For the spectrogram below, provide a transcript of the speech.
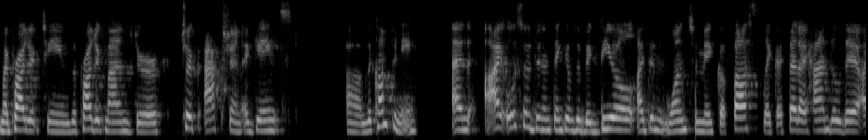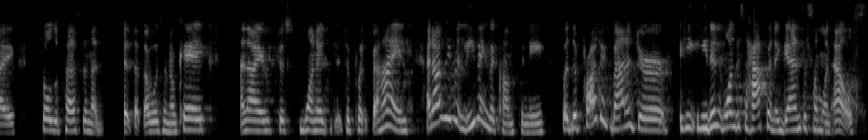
my project team, the project manager took action against um, the company. And I also didn't think it was a big deal. I didn't want to make a fuss. Like I said, I handled it. I told the person that that that wasn't okay and I just wanted to put behind. And I was even leaving the company, but the project manager, he, he didn't want this to happen again to someone else.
